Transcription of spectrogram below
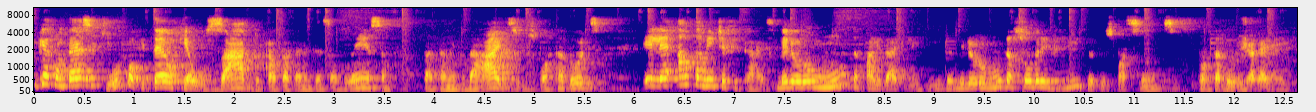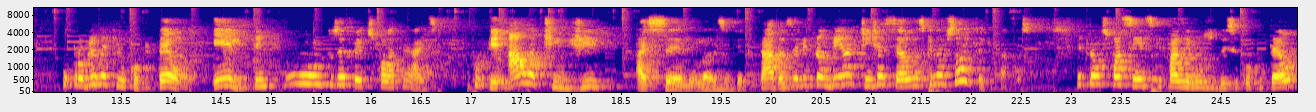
O que acontece é que o coquetel que é usado para o tratamento dessa doença, tratamento da AIDS e dos portadores, ele é altamente eficaz, melhorou muito a qualidade de vida, melhorou muito a sobrevida dos pacientes portadores de HIV. O problema é que o coquetel ele tem muitos efeitos colaterais, porque ao atingir as células infectadas, ele também atinge as células que não são infectadas. Então, os pacientes que fazem uso desse coquetel,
